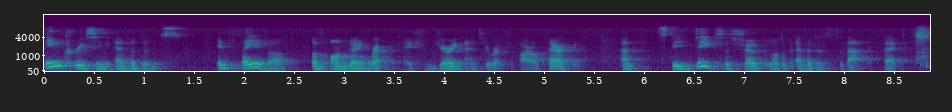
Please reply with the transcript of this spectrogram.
increasing evidence in favor of ongoing replication during antiretroviral therapy. And Steve Deeks has showed a lot of evidence to that effect,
